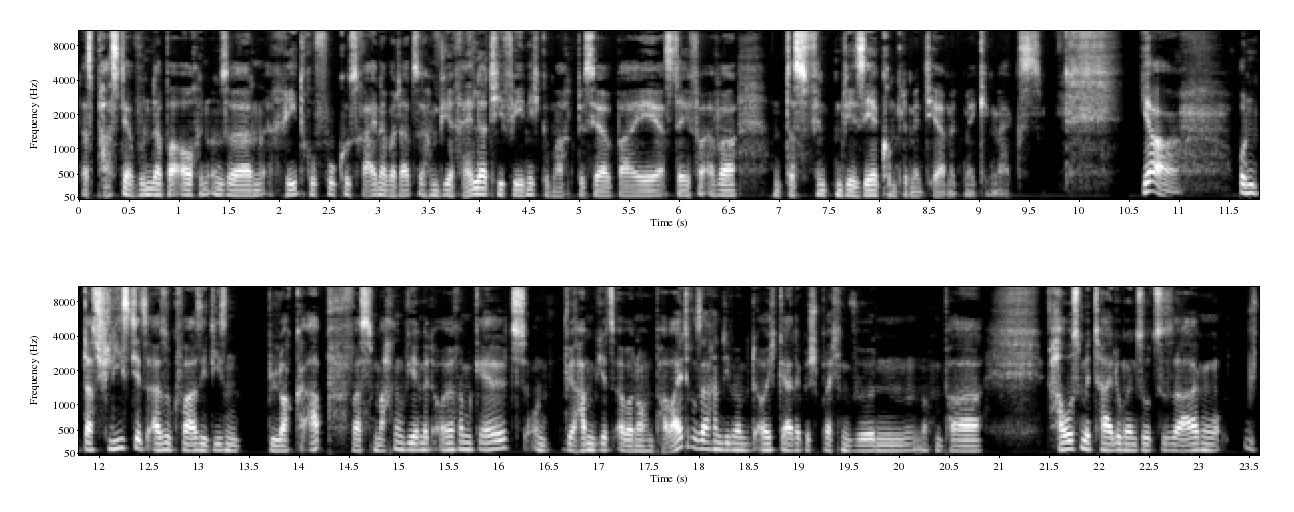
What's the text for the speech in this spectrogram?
Das passt ja wunderbar auch in unseren Retro-Fokus rein, aber dazu haben wir relativ wenig gemacht bisher bei Stay Forever und das finden wir sehr komplementär mit Making Max. Ja, und das schließt jetzt also quasi diesen Block ab. Was machen wir mit eurem Geld? Und wir haben jetzt aber noch ein paar weitere Sachen, die wir mit euch gerne besprechen würden. Noch ein paar Hausmitteilungen sozusagen. Ich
